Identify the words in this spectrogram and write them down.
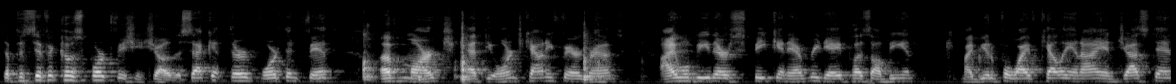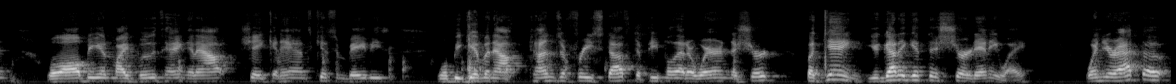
The Pacific Coast Sport Fishing Show, the second, third, fourth, and fifth of March at the Orange County Fairgrounds. I will be there speaking every day. Plus, I'll be in my beautiful wife Kelly and I and Justin will all be in my booth hanging out, shaking hands, kissing babies. We'll be giving out tons of free stuff to people that are wearing the shirt. But gang, you got to get this shirt anyway. When you're at the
